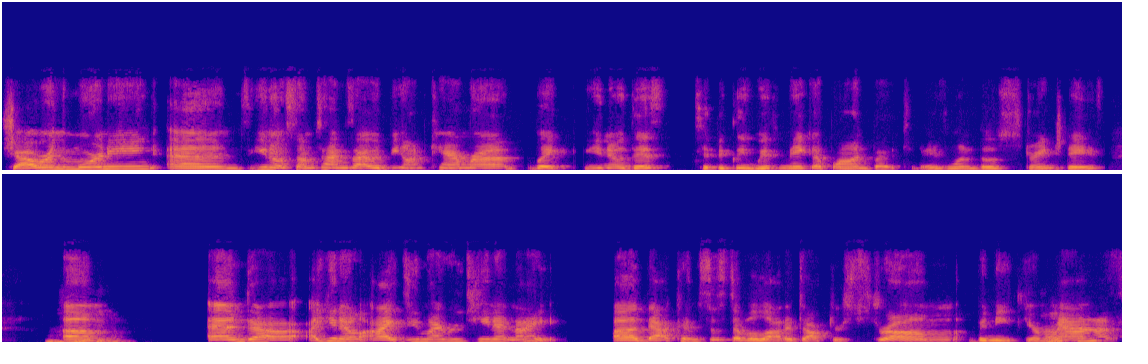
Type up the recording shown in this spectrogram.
shower in the morning. And, you know, sometimes I would be on camera, like, you know, this typically with makeup on, but today's one of those strange days. Um, and, uh, you know, I do my routine at night. Uh, that consists of a lot of Dr. Sturm, Beneath Your okay. Mask,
